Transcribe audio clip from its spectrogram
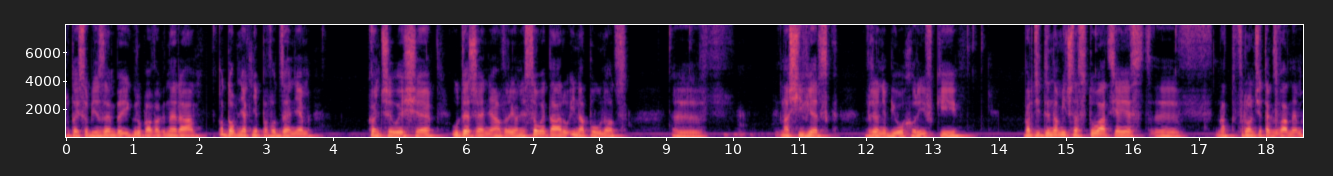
tutaj sobie zęby i grupa Wagnera, podobnie jak niepowodzeniem, kończyły się uderzenia w rejonie Sołedaru i na północ y, na Siwiersk, w rejonie Biłochorivki. Bardziej dynamiczna sytuacja jest y, w- na froncie tak zwanym,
